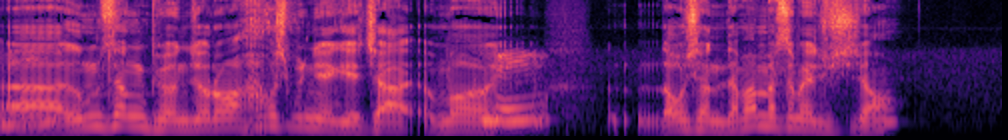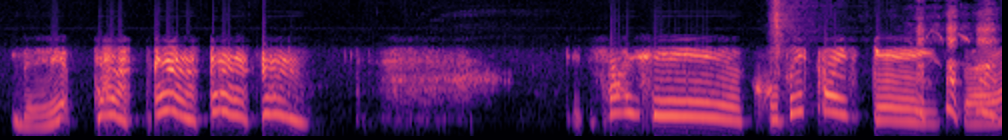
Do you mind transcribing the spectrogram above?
아, 음성 변조로 하고 싶은 얘기. 자, 뭐 네. 나오셨는데 한 말씀 해 주시죠. 네. 사실 고백할 게 있어요.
